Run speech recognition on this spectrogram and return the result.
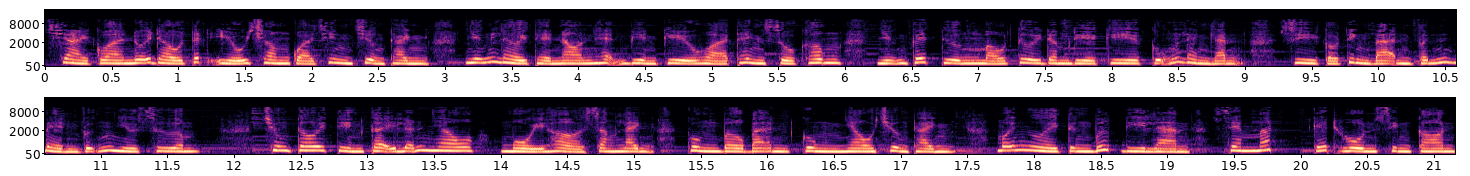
Trải qua nỗi đau tất yếu trong quá trình trưởng thành, những lời thề non hẹn biển kia hóa thành số không, những vết thương máu tươi đầm đìa kia cũng lành lặn, gì có tình bạn vẫn bền vững như xưa. Chúng tôi tin cậy lẫn nhau, mồi hở sang lạnh, cùng bầu bạn cùng nhau trưởng thành. Mỗi người từng bước đi làm, xem mắt, kết hôn sinh con,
